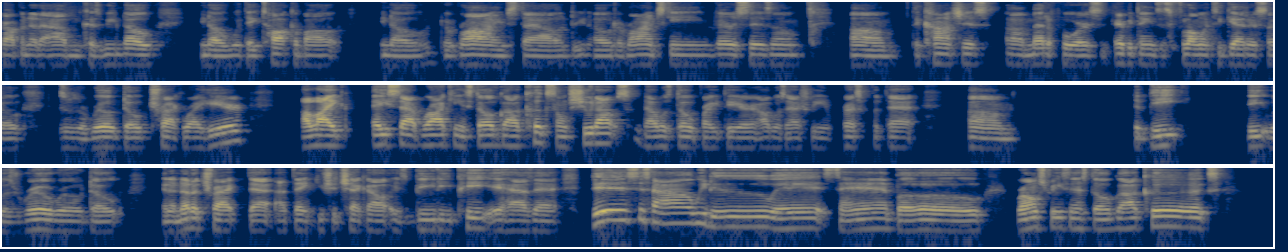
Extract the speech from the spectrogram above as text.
dropping another album because we know, you know, what they talk about, you know, the rhyme style, you know, the rhyme scheme, lyricism, um, the conscious uh, metaphors, everything's just flowing together. So this was a real dope track right here. I like ASAP Rocky and Stove God Cooks on shootouts. That was dope right there. I was actually impressed with that. Um, the beat beat was real, real dope. And another track that I think you should check out is BDP. It has that "This is how we do it" sample. Rome Streetz and Stove God Cooks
